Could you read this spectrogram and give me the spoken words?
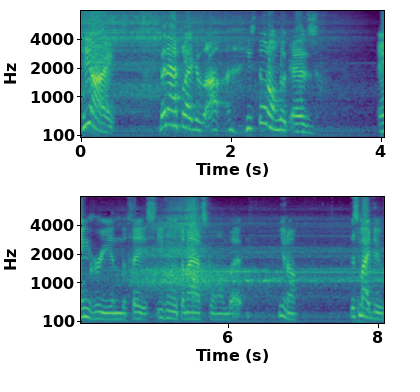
He alright. Ben Affleck is, uh, he still don't look as angry in the face, even with the mask on, but, you know, this might do.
